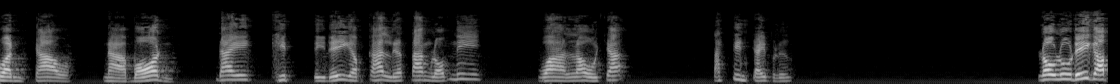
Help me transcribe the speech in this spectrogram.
วนชาวนาบอน ได้คิดดีๆกับการเหลือตั้งหลบนี้ ว่าเราจะตัดสินใจหรือ เรารู้ดีกับ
